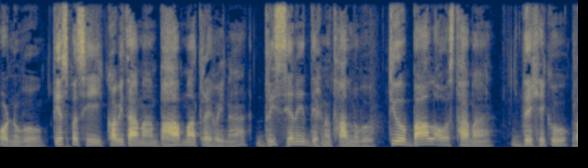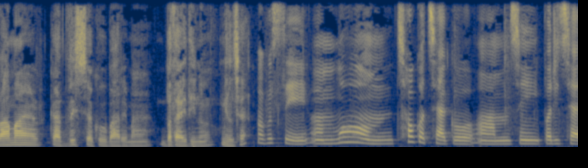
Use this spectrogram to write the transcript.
पढ्नुभयो। त्यसपछि कवितामा भाव मात्रै होइन दृश्य नै देख्न थाल्नुभयो। त्यो बाल अवस्थामा देखेको रामायणका दृश्यको बारेमा बताइदिन मिल्छ? अवश्य। म छ कक्षाको चाहिँ परीक्षा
